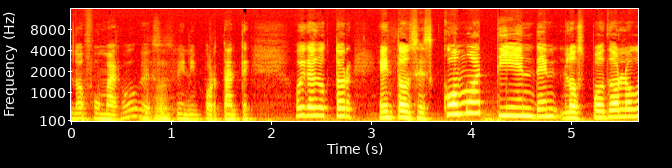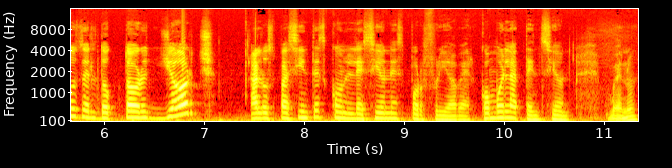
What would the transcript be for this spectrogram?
No fumar, uh, eso es bien importante. Oiga, doctor, entonces, ¿cómo atienden los podólogos del doctor George a los pacientes con lesiones por frío? A ver, ¿cómo es la atención? Bueno,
